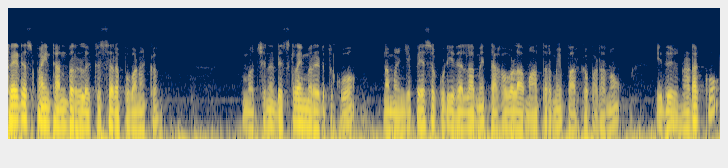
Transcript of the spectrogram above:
ட்ரேடர்ஸ் பாயிண்ட் அன்பர்களுக்கு சிறப்பு வணக்கம். நம்ம சின்ன டிஸ்க்ளைமர் எடுத்துக்குவோம். நம்ம இங்கே பேசக்கூடியது எல்லாமே தகவலாக மாத்திரமே பார்க்கப்படணும். இது நடக்கும்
